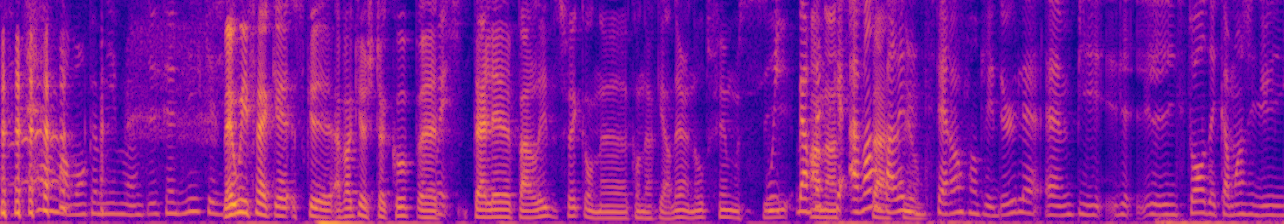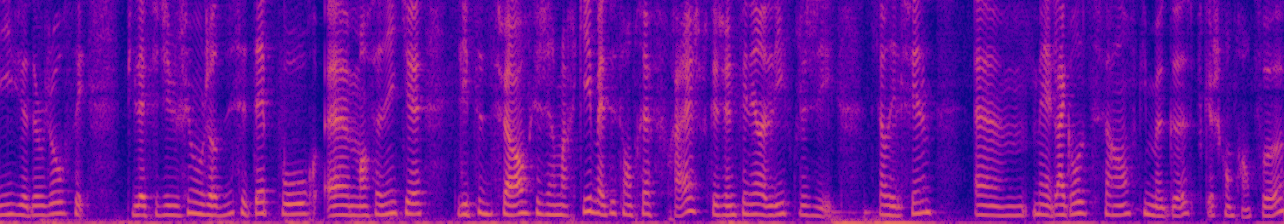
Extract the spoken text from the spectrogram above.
tellement bon comme livre, mon Dieu. C'est un livre que j'ai. Ben oui, fait que, ce que avant que je te coupe, euh, Oui. tu allais parler du fait qu'on a, qu'on a regardé un autre film aussi. Oui, ben en fait, avant de parler des différences entre les deux, là, euh, puis l'histoire de comment j'ai lu le livre il y a deux jours, c'est puis le, j'ai vu le film aujourd'hui, c'était pour euh, mentionner que les petites différences que j'ai remarquées, ben tu sont très fraîches, parce que je viens de finir le livre, puis j'ai regardé le film. Euh, mais la grosse différence qui me gosse, puis que je comprends pas,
